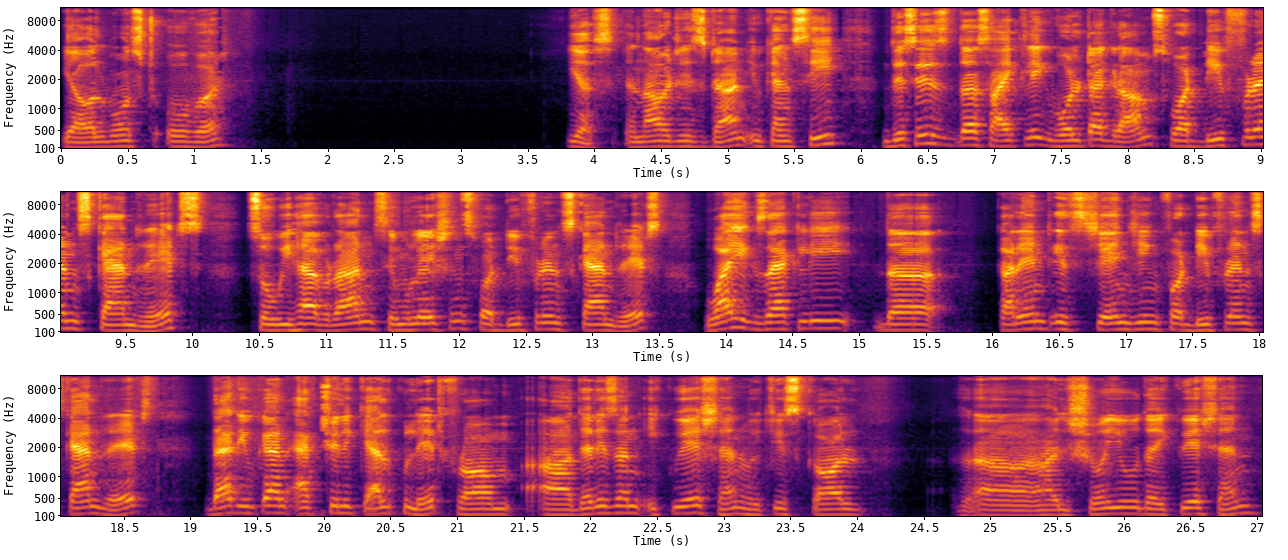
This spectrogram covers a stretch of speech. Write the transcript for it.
Yeah, almost over yes and now it is done you can see this is the cyclic voltammograms for different scan rates so we have run simulations for different scan rates why exactly the current is changing for different scan rates that you can actually calculate from uh, there is an equation which is called uh, I'll show you the equation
